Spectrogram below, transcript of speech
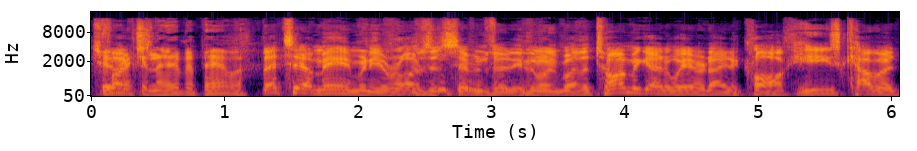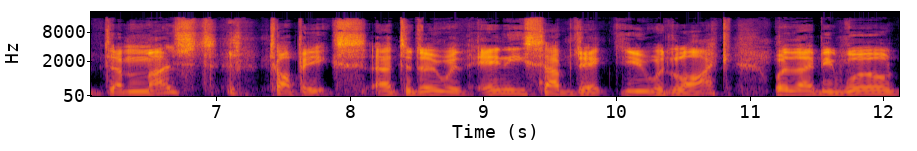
so folks, and the Herbert Power. that's our man when he arrives at 7.30 in the morning. By the time we go to air at 8 o'clock, he's covered uh, most topics uh, to do with any subject you would like, whether they be world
